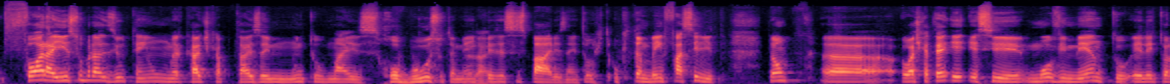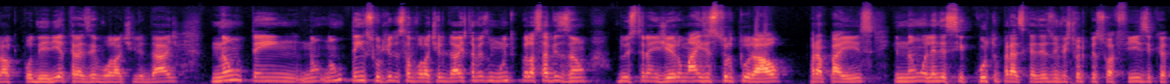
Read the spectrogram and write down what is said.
fora isso, o Brasil tem um mercado de capitais aí muito mais robusto também Verdade. que esses pares, né? Então, o que também facilita. Então, uh, eu acho que até esse movimento eleitoral que poderia trazer volatilidade não tem, não, não tem surgido essa volatilidade, talvez muito pela essa visão do estrangeiro mais estrutural para o país e não olhando esse curto prazo, que às vezes o investidor pessoa física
